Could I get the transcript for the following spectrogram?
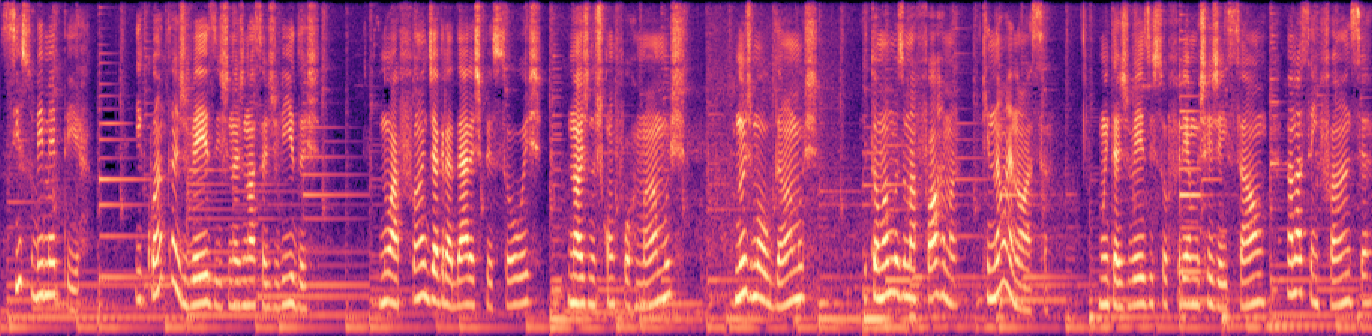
se submeter. E quantas vezes nas nossas vidas, no afã de agradar as pessoas, nós nos conformamos, nos moldamos e tomamos uma forma que não é nossa? Muitas vezes sofremos rejeição na nossa infância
